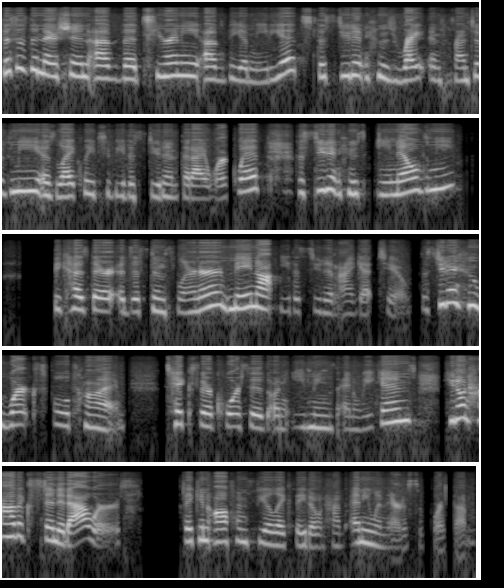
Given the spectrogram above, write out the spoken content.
This is the notion of the tyranny of the immediate. The student who's right in front of me is likely to be the student that I work with. The student who's emailed me because they're a distance learner may not be the student I get to. The student who works full-time takes their courses on evenings and weekends. You don't have extended hours they can often feel like they don't have anyone there to support them.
